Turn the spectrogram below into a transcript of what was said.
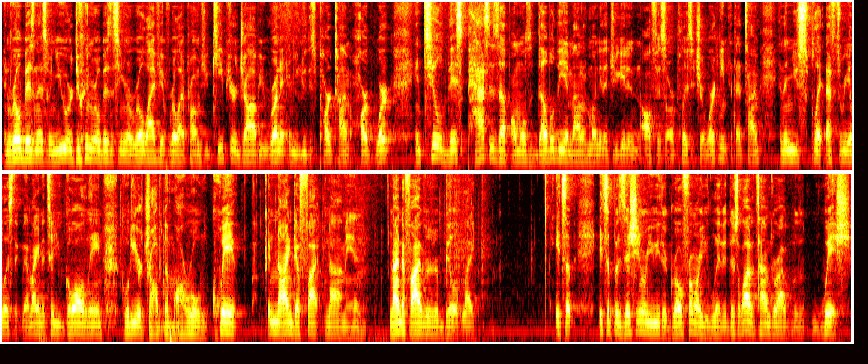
In real business, when you are doing real business and you're in real life, you have real life problems, you keep your job, you run it, and you do this part-time hard work until this passes up almost double the amount of money that you get in an office or a place that you're working at that time, and then you split. That's the realistic. I'm not going to tell you go all in, go to your job tomorrow and quit nine to five. Nah, man. Nine to five are built like it's a it's a position where you either grow from or you live it. There's a lot of times where I wish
